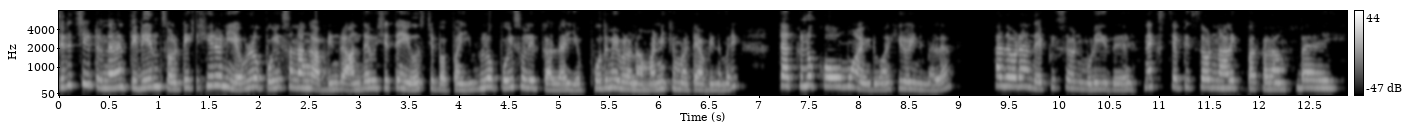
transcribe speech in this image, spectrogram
சிரிச்சுக்கிட்டு இருந்தவன் திடீர்னு சொல்லிட்டு ஹீரோயின் எவ்வளோ பொய் சொன்னாங்க? அப்படின்ற அந்த விஷயத்தையும் யோசிச்சு பார்ப்பேன். இவ்வளோ பொய் சொல்லியிருக்கால எப்போதுமே இவ்வளோ நான் மன்னிக்க மாட்டேன் அப்படின்ற மாதிரி டக்குன்னு கோபமும் ஆயிடுவான் ஹீரோயின் மேலே. அதோட அந்த எபிசோட் முடியுது. நெக்ஸ்ட் எபிசோட் நாளைக்கு பார்க்கலாம். பை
